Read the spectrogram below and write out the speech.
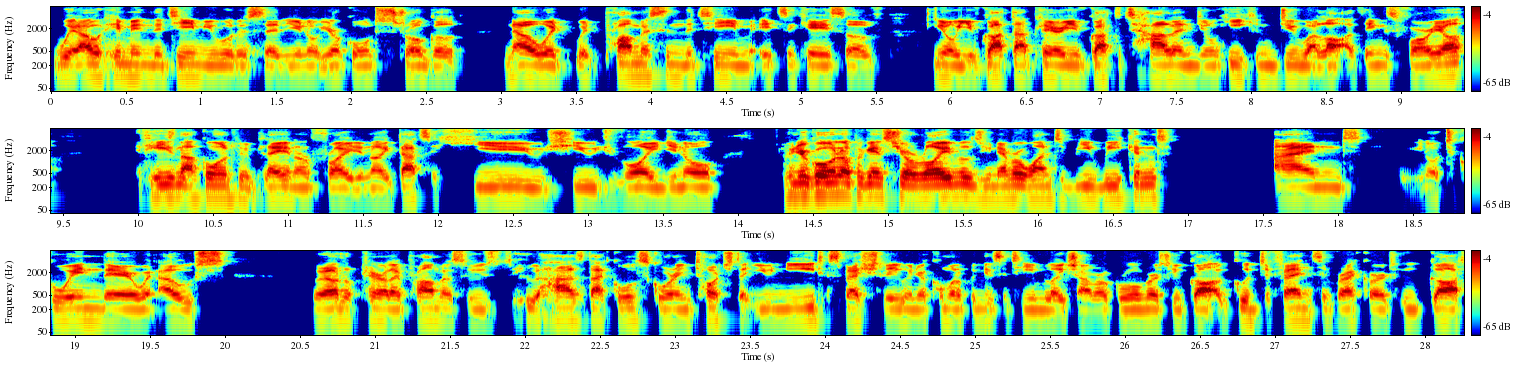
without him in the team, you would have said, you know, you're going to struggle. Now with with promise in the team, it's a case of, you know, you've got that player, you've got the talent, you know, he can do a lot of things for you. If he's not going to be playing on Friday night, that's a huge, huge void. You know, when you're going up against your rivals, you never want to be weakened. And, you know, to go in there without without a player like Promise, who's who has that goal scoring touch that you need, especially when you're coming up against a team like Shamrock Rovers, who've got a good defensive record, who've got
